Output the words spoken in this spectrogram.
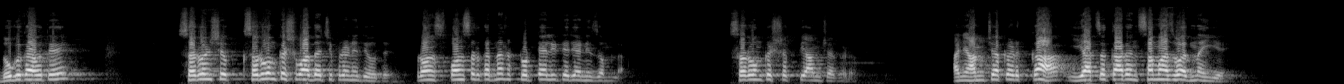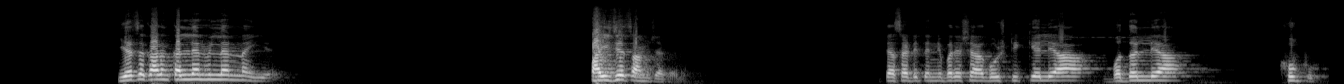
दोघं काय होते सर्वंश सर्वंकषवादाचे प्रणेते होते स्पॉन्सर करणार टोटॅलिटेरियनिझमला सर्वंकष शक्ती आमच्याकडं आणि आमच्याकडं का? याचं कारण समाजवाद नाहीये. याचं कारण कल्याण विल्याण नाहीये. पाहिजेच आमच्याकडे. त्यासाठी त्यांनी बऱ्याचशा गोष्टी केल्या बदलल्या. खूप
